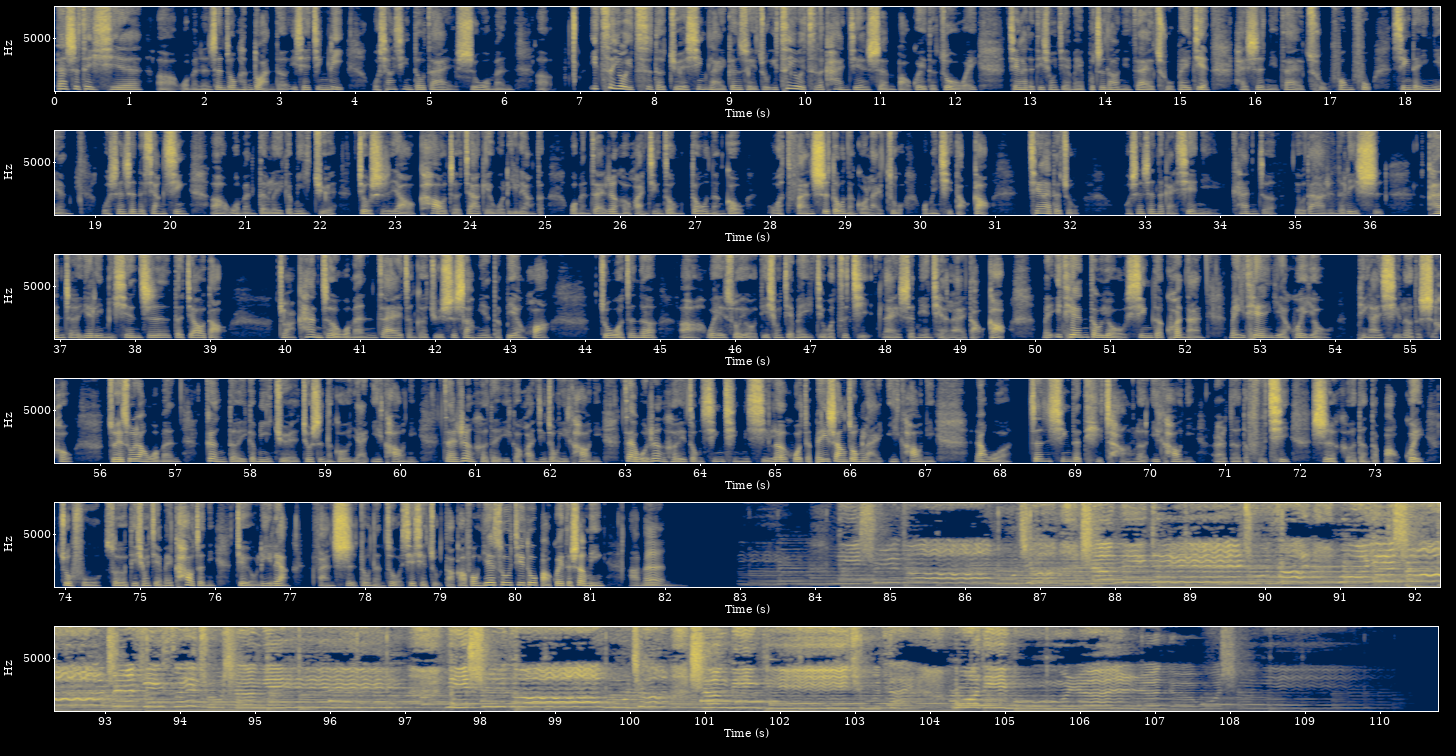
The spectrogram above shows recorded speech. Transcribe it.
但是这些呃，我们人生中很短的一些经历，我相信都在使我们呃。一次又一次的决心来跟随主，一次又一次的看见神宝贵的作为。亲爱的弟兄姐妹，不知道你在储卑贱，还是你在储丰富？新的一年，我深深的相信啊，我们得了一个秘诀，就是要靠着加给我力量的，我们在任何环境中都能够，我凡事都能够来做。我们一起祷告，亲爱的主，我深深的感谢你，看着犹大人的历史。看着耶利米先知的教导，主，看着我们在整个局势上面的变化，主，我真的啊，为所有弟兄姐妹以及我自己来神面前来祷告。每一天都有新的困难，每一天也会有平安喜乐的时候。主耶稣，让我们。更的一个秘诀，就是能够也依靠你，在任何的一个环境中依靠你，在我任何一种心情喜乐或者悲伤中来依靠你，让我真心的体尝了依靠你而得的福气是何等的宝贵。祝福所有弟兄姐妹，靠着你就有力量，凡事都能做。谢谢主，祷告奉耶稣基督宝贵的圣名，阿门。就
